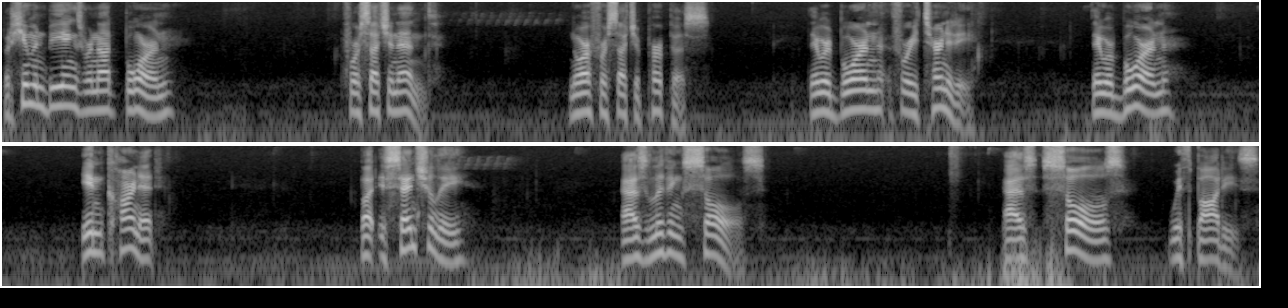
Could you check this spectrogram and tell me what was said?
But human beings were not born for such an end, nor for such a purpose. They were born for eternity. They were born incarnate, but essentially as living souls, as souls with bodies.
